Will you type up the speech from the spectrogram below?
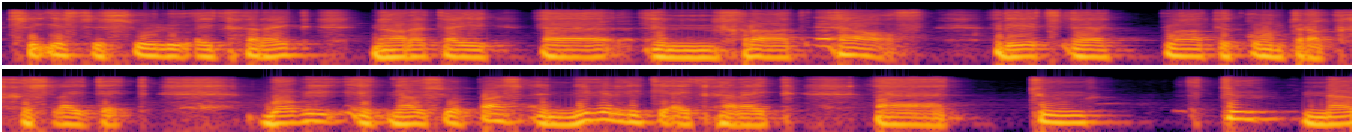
sy eerste solo uitgereik nadat hy uh, in graad 11 reeds een plate contract gesluit het. Bobby het nou so pas een nieuwe liekie uitgereik uh, toe, toe, nou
